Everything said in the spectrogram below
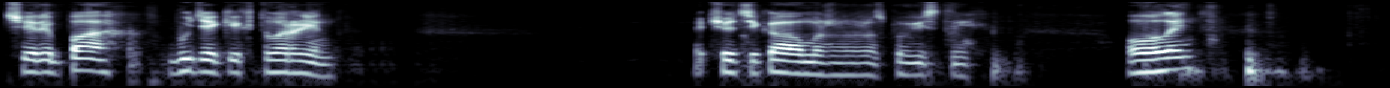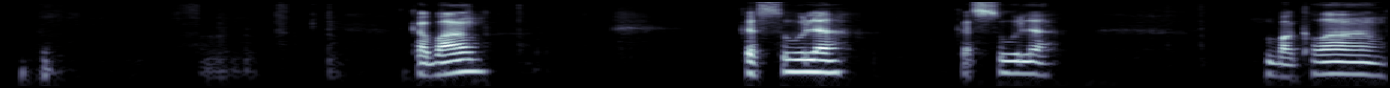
черепа будь-яких тварин. Якщо цікаво, можна розповісти. Олень. Кабан. Косуля. Косуля. Баклан.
